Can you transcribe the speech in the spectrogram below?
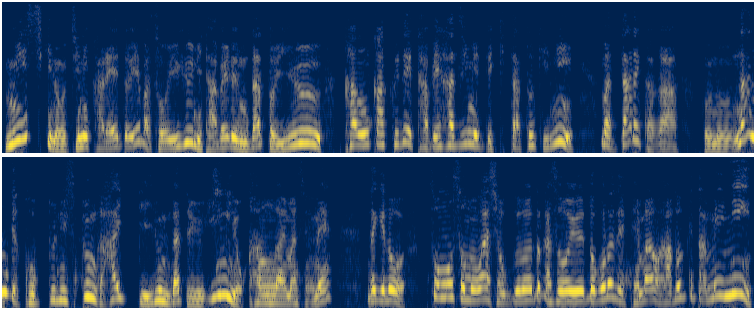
無意識のうちにカレーといえばそういう風に食べるんだという感覚で食べ始めてきたときに、まあ、誰かが、この、なんでコップにスプーンが入っているんだという意味を考えますよね。だけど、そもそもは食堂とかそういうところで手間を省くために、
